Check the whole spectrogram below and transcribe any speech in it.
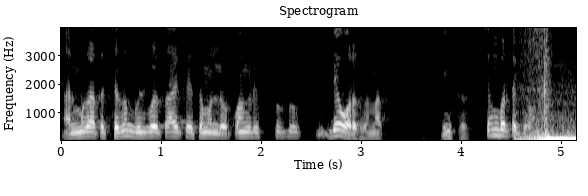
आणि मग आता छगन भुजबळचं ऐकायचं म्हणल्यावर काँग्रेसचं देवारच होणार. इथं शंभर टक्के होणार.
